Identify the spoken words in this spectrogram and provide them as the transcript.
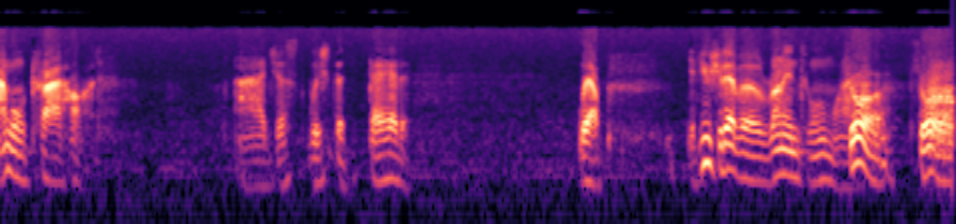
I'm going to try hard. I just wish that Dad. Well, if you should ever run into him, why. Sure, sure.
